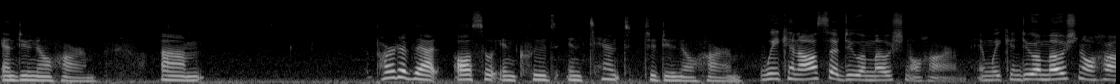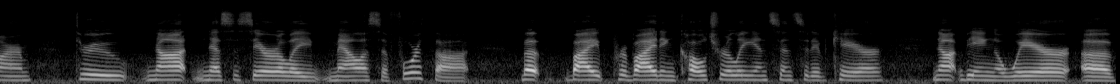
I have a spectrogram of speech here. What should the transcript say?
and do no harm. Um, part of that also includes intent to do no harm. We can also do emotional harm, and we can do emotional harm through not necessarily malice aforethought, but by providing culturally insensitive care, not being aware of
